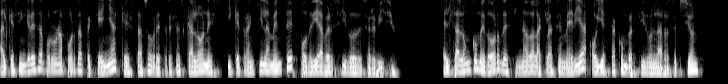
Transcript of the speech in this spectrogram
al que se ingresa por una puerta pequeña que está sobre tres escalones y que tranquilamente podría haber sido de servicio. El salón comedor destinado a la clase media hoy está convertido en la recepción,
